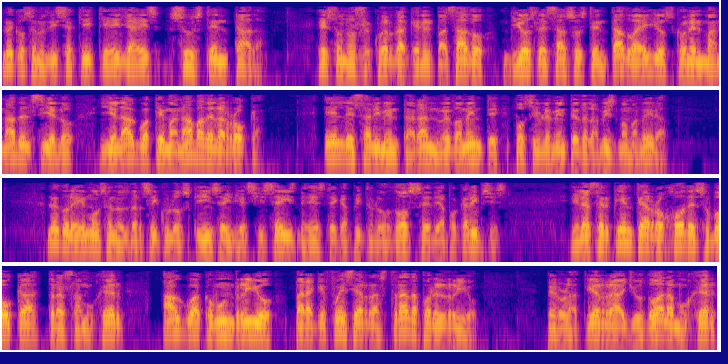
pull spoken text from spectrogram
Luego se nos dice aquí que ella es sustentada. Eso nos recuerda que en el pasado Dios les ha sustentado a ellos con el maná del cielo y el agua que manaba de la roca. Él les alimentará nuevamente, posiblemente de la misma manera. Luego leemos en los versículos quince y dieciséis de este capítulo doce de Apocalipsis. Y la serpiente arrojó de su boca, tras la mujer, agua como un río, para que fuese arrastrada por el río. Pero la tierra ayudó a la mujer,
